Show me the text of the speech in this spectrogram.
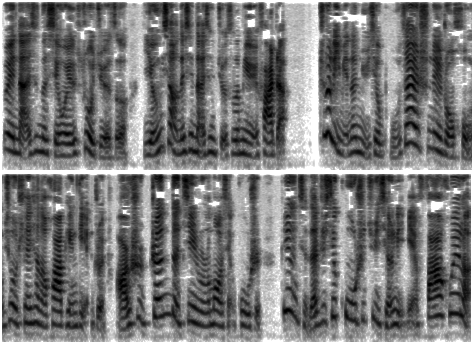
为男性的行为做抉择，影响那些男性角色的命运发展。这里面的女性不再是那种红袖添香的花瓶点缀，而是真的进入了冒险故事，并且在这些故事剧情里面发挥了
